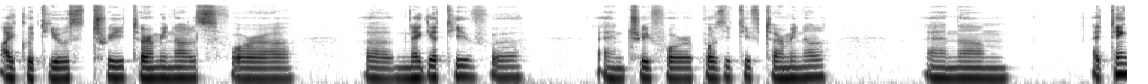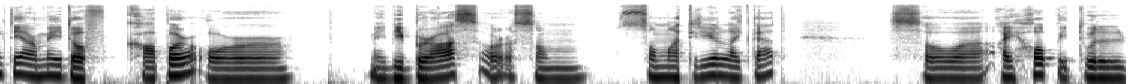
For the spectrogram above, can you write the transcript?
I could use three terminals for a, a negative uh, and three for a positive terminal. And um, I think they are made of copper or maybe brass or some some material like that so uh, I hope it will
